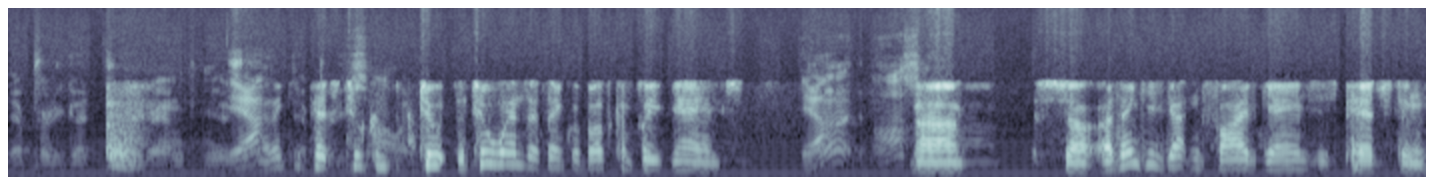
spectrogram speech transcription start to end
They're pretty good program. Usually. Yeah. I think he They're pitched two, com- two. The two wins I think were both complete games. Yeah. Good. Awesome. Um, so I think he's gotten five games he's pitched, and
